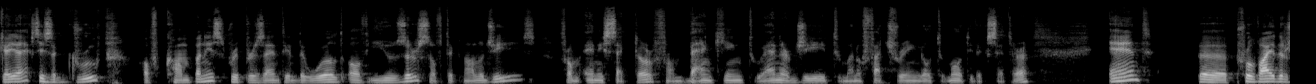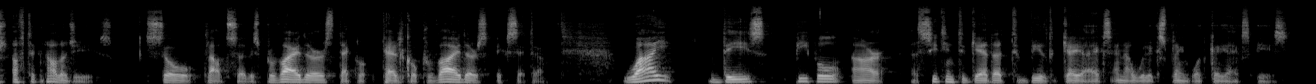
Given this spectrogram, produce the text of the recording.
GaiaX is a group of companies representing the world of users of technologies from any sector, from banking to energy to manufacturing, automotive, etc., and uh, providers of technologies so cloud service providers, telco, providers, etc. Why these people are uh, sitting together to build GaiaX, and I will explain what GaiaX is.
